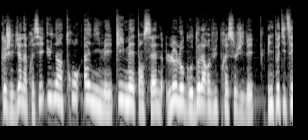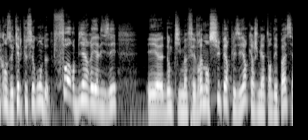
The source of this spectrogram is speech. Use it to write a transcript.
que j'ai bien appréciée, une intro animée qui met en scène le logo de la revue de presse JV, une petite séquence de quelques secondes fort bien réalisée et euh, donc qui m'a fait vraiment super plaisir car je m'y attendais pas, c'est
